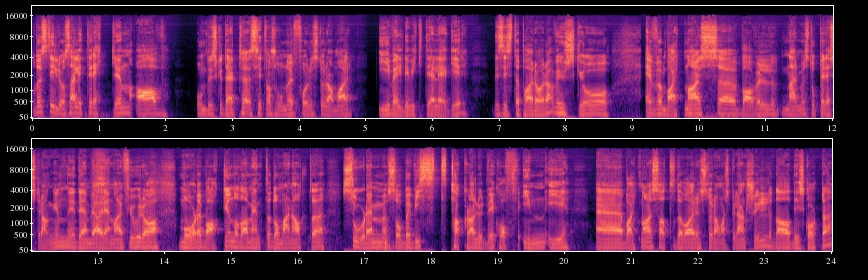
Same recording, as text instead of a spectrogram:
Og det stiller jo seg litt i rekken av omdiskuterte situasjoner for Storhamar i veldig viktige leger de siste par åra. Vi husker jo Evan Bitenheis eh, var vel nærmest oppe i restauranten i DNB Arena i fjor, og målet bak hun, og da mente dommerne at eh, Solheim så bevisst takla Ludvig Hoff inn i eh, Bitenheis at det var Storhamar-spillerens skyld da de skårte.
